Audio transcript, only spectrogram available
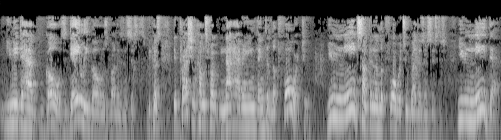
You need to have goals, daily goals, brothers and sisters, because depression comes from not having anything to look forward to. You need something to look forward to, brothers and sisters. You need that.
